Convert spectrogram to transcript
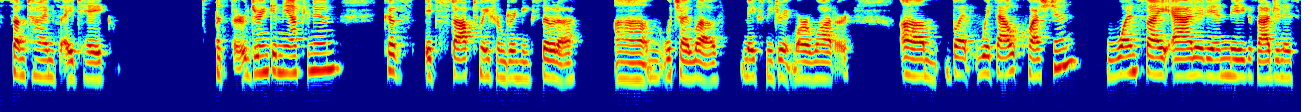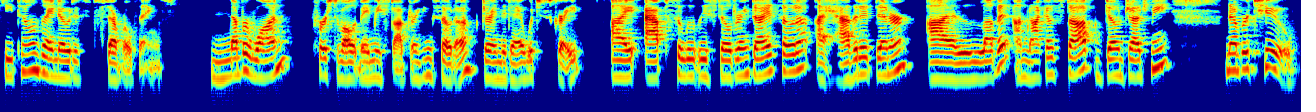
Sometimes I take a third drink in the afternoon because it stopped me from drinking soda, um, which I love. Makes me drink more water. Um, but without question, once I added in the exogenous ketones, I noticed several things. Number one, first of all, it made me stop drinking soda during the day, which is great. I absolutely still drink diet soda. I have it at dinner. I love it. I'm not going to stop. Don't judge me. Number two,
